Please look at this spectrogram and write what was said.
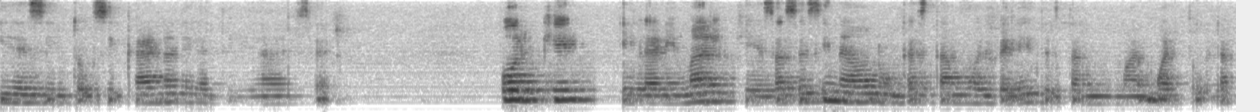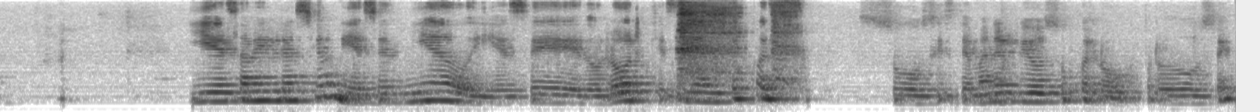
y desintoxicar la negatividad del ser. Porque el animal que es asesinado nunca está muy feliz de estar muerto, ¿verdad? Y esa vibración y ese miedo y ese dolor que siente, pues su sistema nervioso pues lo produce,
